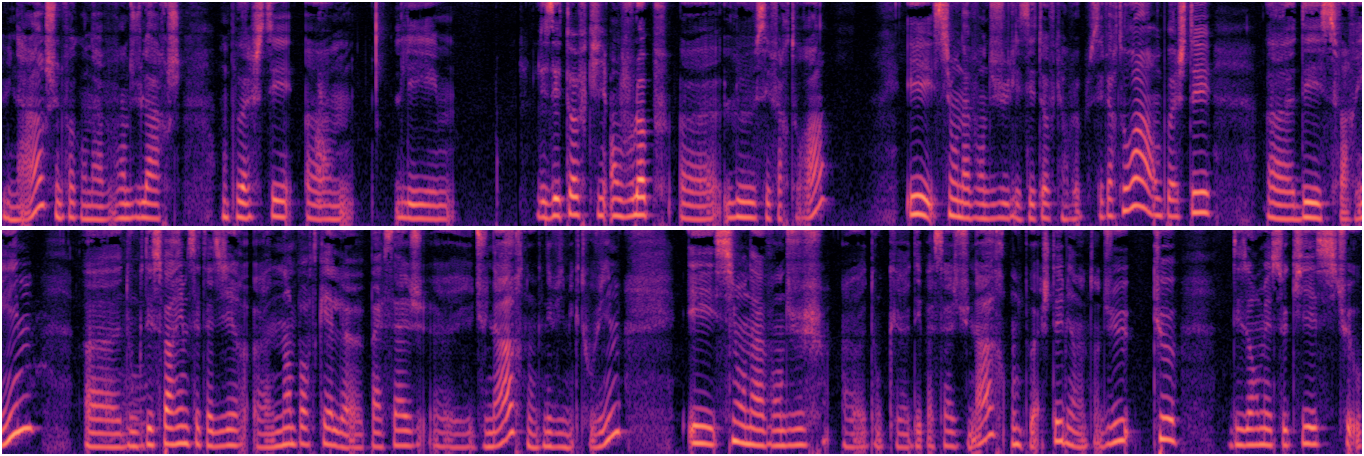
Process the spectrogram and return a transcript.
une arche. Une fois qu'on a vendu l'arche, on peut acheter euh, les, les étoffes qui enveloppent euh, le Sefer Torah. Et si on a vendu les étoffes qui enveloppent le Sefer Torah, on peut acheter des Sfarim. donc des Sfarim, c'est-à-dire n'importe quel passage du Nar, donc Nevi Mektuvim. Et si on a vendu euh, donc, euh, des passages du Nar, on peut acheter bien entendu que désormais ce qui est situé au,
